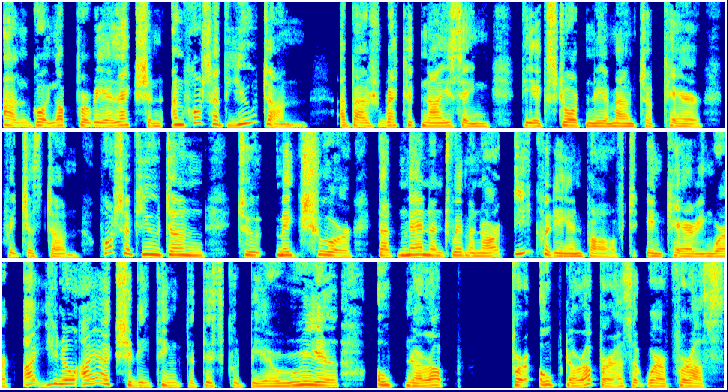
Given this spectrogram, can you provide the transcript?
and going up for re-election, and what have you done about recognizing the extraordinary amount of care which is done? What have you done to make sure that men and women are equally involved in caring work? I, you know, I actually think that this could be a real opener up for opener upper, as it were, for us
